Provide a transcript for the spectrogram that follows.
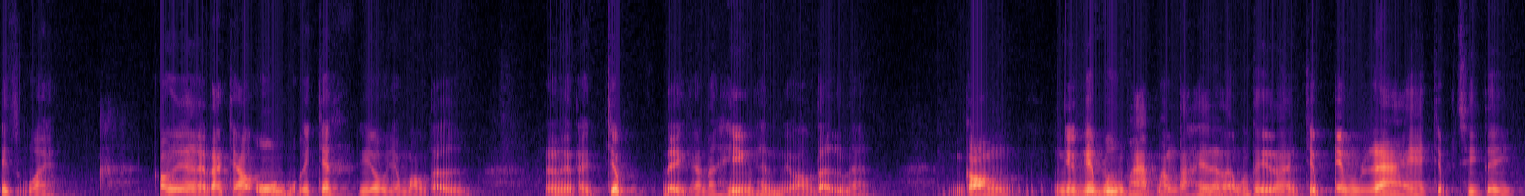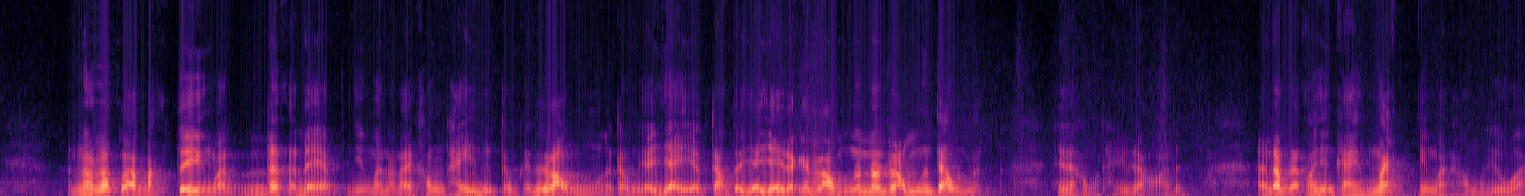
x quang có nghĩa là người ta cho uống một cái chất vô trong bao tử rồi người ta chụp để cho nó hiện hình cái bao tử lên. Còn những cái phương pháp mà chúng ta thấy rất là mất tiền là chụp MRI chụp CT nó rất là mắc tiền và rất là đẹp nhưng mà nó lại không thấy được trong cái lòng ở trong dạ dày ở trong tại dạ dày là cái lòng nó nó rỗng ở trong đó, thì nó không có thấy rõ được. À, đâm ra có những cái mắc nhưng mà không hiệu quả.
